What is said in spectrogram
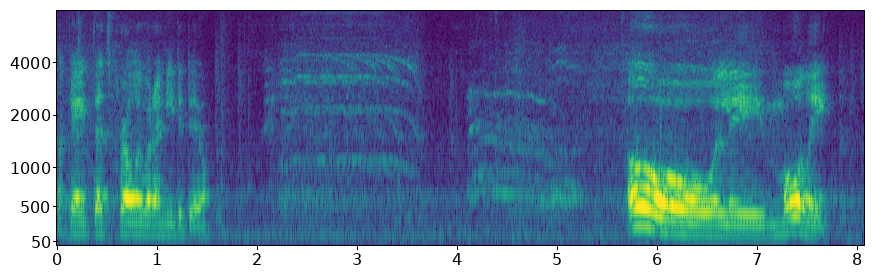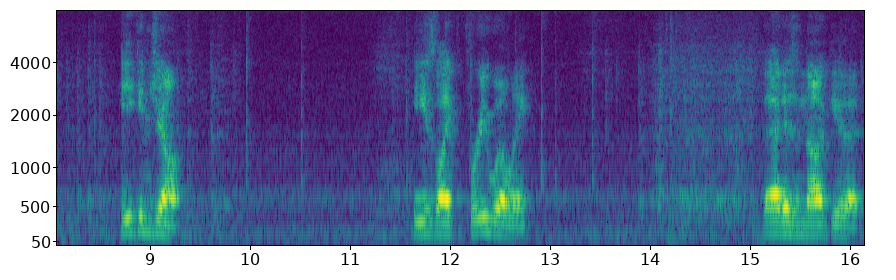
Okay, that's probably what I need to do. Holy moly. He can jump. He's like Free Willy. That is not good.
